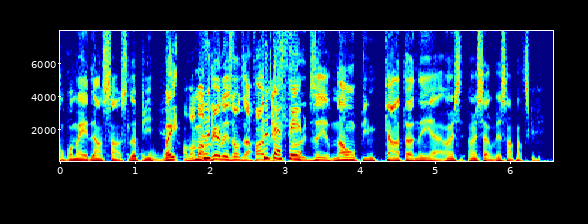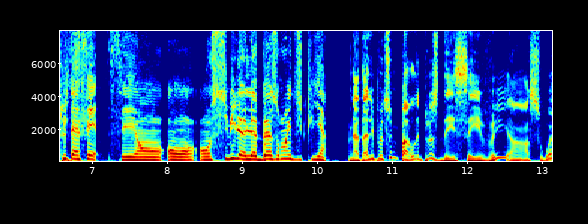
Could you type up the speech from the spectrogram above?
on va m'aider en ce sens-là. Puis oui. on va m'offrir les autres affaires, tout mais à je peux dire non, puis me cantonner à un, service en particulier. Tout à fait. C'est on, on, suit le besoin du client. Nathalie, peux-tu me parler plus des CV en soi?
